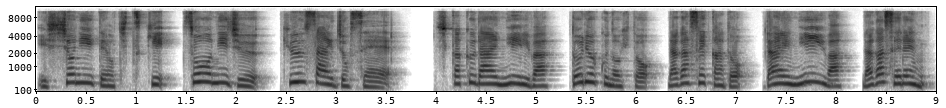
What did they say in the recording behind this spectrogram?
一緒にいて落ち着き、そう29歳女性。資格第2位は、努力の人、長瀬角。第2位は、長瀬廉。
